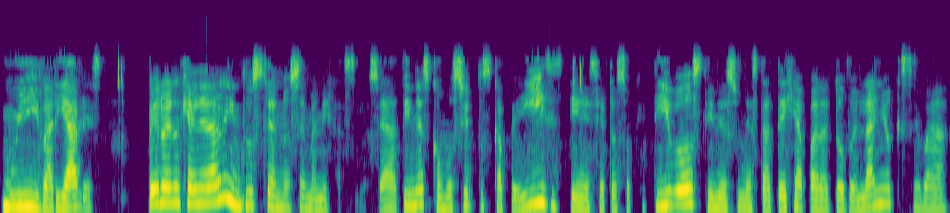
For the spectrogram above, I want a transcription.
muy variables. Pero en general la industria no se maneja así. O sea, tienes como ciertos KPIs, tienes ciertos objetivos, tienes una estrategia para todo el año que se va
